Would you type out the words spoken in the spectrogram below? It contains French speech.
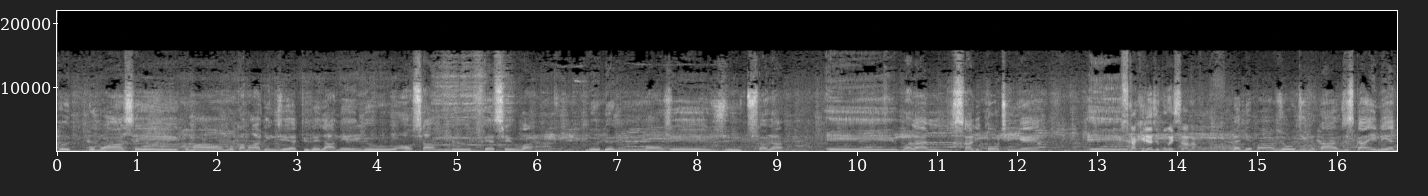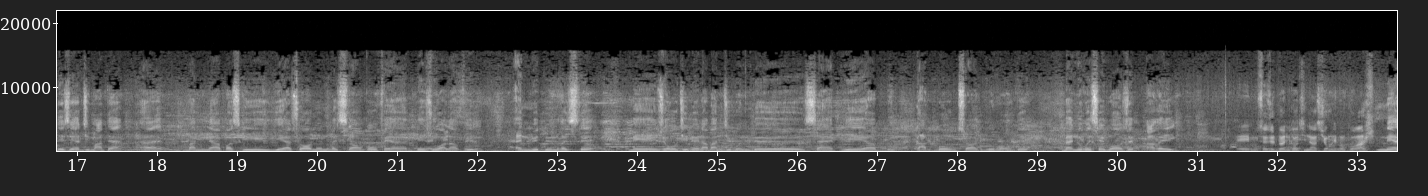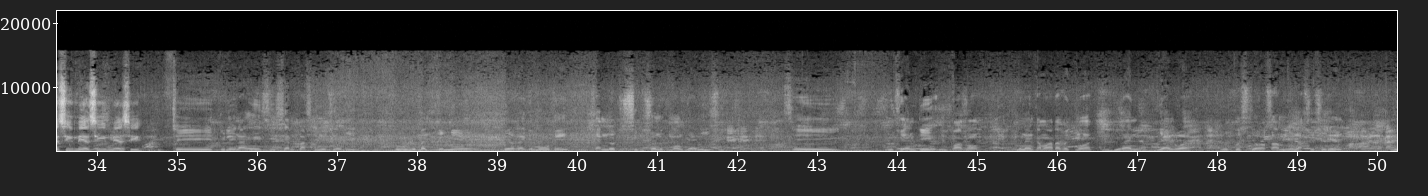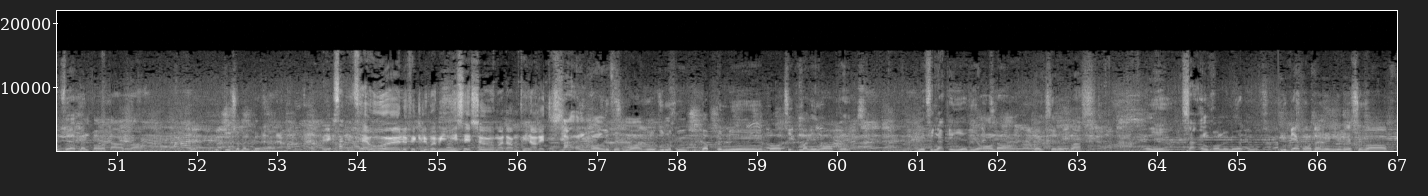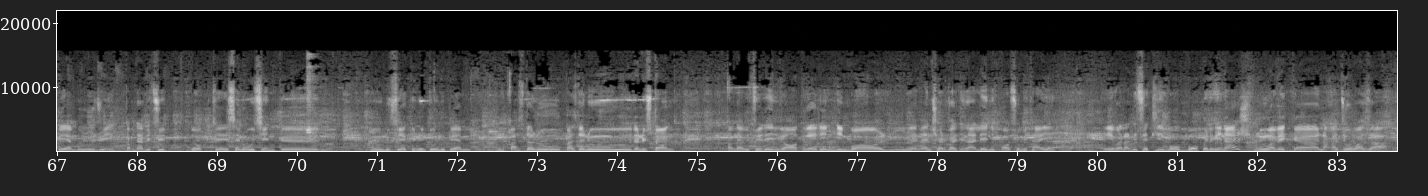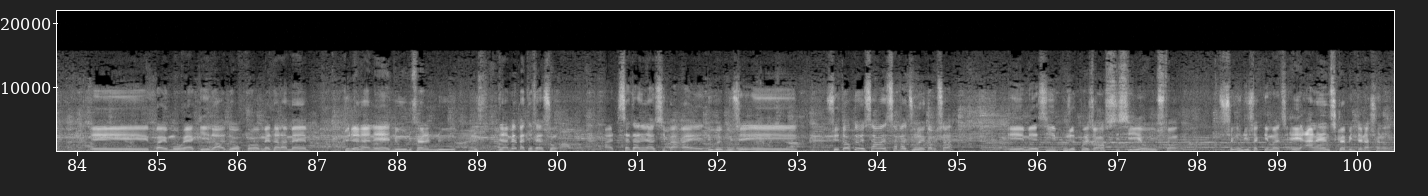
Pour moi, c'est comme mon camarade disait, tous les années, nous, ensemble, nous faisons ça. Nous donnons manger, jus, tout là. Et voilà, ça continue. Et... Jusqu'à quelle heure vous pourrez ça là Ben, dépend, aujourd'hui, nous, quand jusqu'à 1h, du matin, hein, ben, parce que hier soir, nous restons encore faire des jours à la ville, une nuit, nous restons. Mais aujourd'hui, nous avons du monde de Saint-Pierre, quatre bonnes, ça, de monter. Ben, nous recevons, c'est pareil. Et vous souhaite bonne continuation et bon courage. Merci, merci, merci. C'est tous les années ici, c'est une place qui nous choisit. Pour le même premier est monté, c'est notre distribution de comment gagner ici. Et nous faisons deux ou trois ans. On a un camarade avec moi qui règne bien loin. Nous postons ensemble, nous l'acheter chez nous. Nous faisons ben partage là. Et tout ce ben pèlerin. Et ça fait où euh, le fait que le Premier ministre et ce Madame Pina arrête ici? Ça, un grand effet pour moi. Aujourd'hui, je suis le premier parti qui m'a rentré. Le fin accueillir en dans, donc c'est nos places. Et ça, un grand honneur pour nous. Nous sommes bien contents de nous recevoir PM aujourd'hui, comme d'habitude. Donc c'est une routine que nous, nous faisons qu'une tour nous PM. Nous passe dans nos, passe dans nos, dans. Comme d'habitude, il rentre, il boit un cheval, il allait, il prend son mitaille. Et voilà, nous sommes libre, bon pèlerinage. Nous avec euh, la radio Waza et Baye Moher qui est là. Donc, euh, mettre dans la main, toutes les années, nous, nous faisons nous, nous, la même façon. Cette année aussi, pareil, nous bouger et souhaitons que ça, va- va durer comme ça. Et merci pour votre présence ici au stand. Sur Indus Actiments et Alliance Club International.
